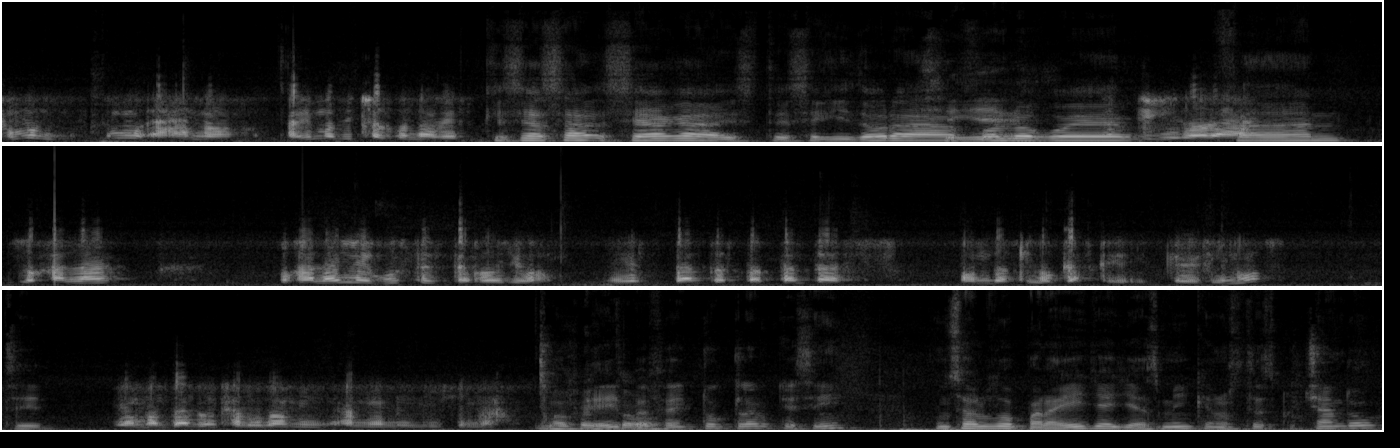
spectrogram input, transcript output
¿cómo, cómo? Ah, no, habíamos dicho alguna vez, Que se, haga- se haga este seguidora, Sí. follower, Seguidora. fan. ojalá, ojalá y le guste este rollo, eh, tantas, tantas ondas locas que, que decimos, Sí, y a mandarle un saludo a mi, a mi amiguísima. Perfecto. ok, perfecto, claro que sí. Un saludo para ella, Yasmín, que nos está escuchando.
